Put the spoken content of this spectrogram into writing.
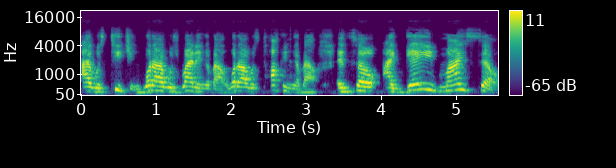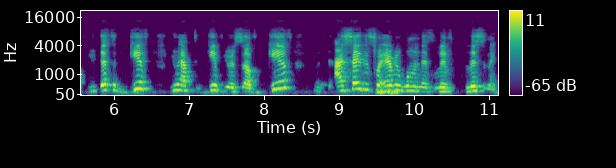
I was teaching, what I was writing about, what I was talking about. And so I gave myself, that's a gift you have to give yourself. Give I say this for every woman that's live, listening.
